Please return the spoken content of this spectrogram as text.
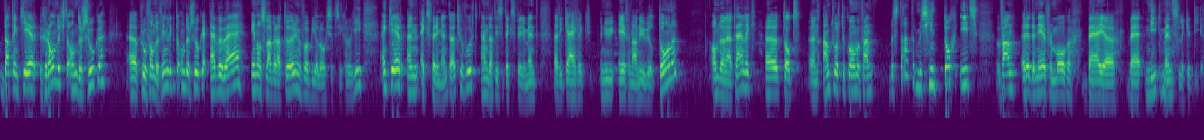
dat een keer grondig te onderzoeken, uh, proefondervindelijk te onderzoeken, hebben wij in ons laboratorium voor biologische psychologie een keer een experiment uitgevoerd. En dat is het experiment dat ik eigenlijk nu even aan u wil tonen, om dan uiteindelijk uh, tot een antwoord te komen van bestaat er misschien toch iets van redeneervermogen bij, uh, bij niet-menselijke dieren.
